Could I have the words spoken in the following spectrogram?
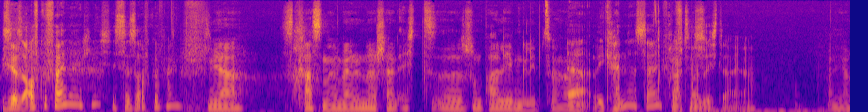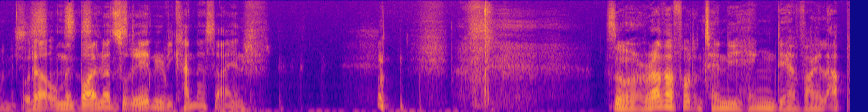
Ist dir das aufgefallen eigentlich? Ist das aufgefallen? Ja, ist krass, ne? Mariner scheint echt äh, schon ein paar Leben gelebt zu haben. Ja, wie kann das sein? Fragt Richtig. man sich da, ja. Oder um mit Bäumler zu reden, wie kann das sein? So, Rutherford und Tandy hängen derweil ab.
